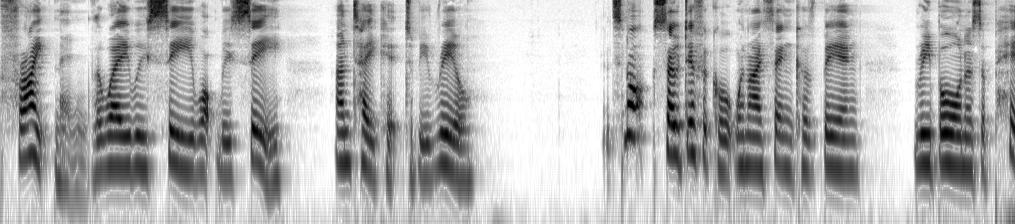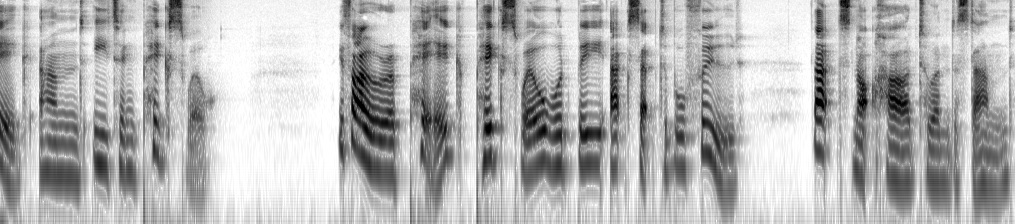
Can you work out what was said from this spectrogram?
frightening the way we see what we see and take it to be real. It's not so difficult when I think of being reborn as a pig and eating pig swill. If I were a pig, pig swill would be acceptable food. That's not hard to understand.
